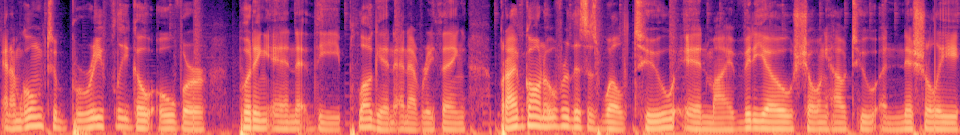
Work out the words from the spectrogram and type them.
and I'm going to briefly go over putting in the plugin and everything, but I've gone over this as well too in my video showing how to initially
